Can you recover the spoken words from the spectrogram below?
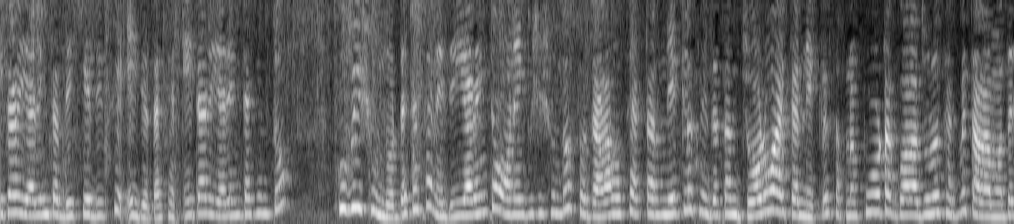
এটার ইয়ারিংটা দেখিয়ে দিচ্ছি। এই যে দেখেন, এটার ইয়ারিংটা কিন্তু খুবই সুন্দর। দেখেছেন? এই যে ইয়ারিংটা অনেক বেশি সুন্দর। তো যারা হচ্ছে একটা নেকলেস নিতে চান জড়োয়া একটা নেকলেস আপনার পুরোটা গলা জুড়ে থাকবে, তারা আমাদের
